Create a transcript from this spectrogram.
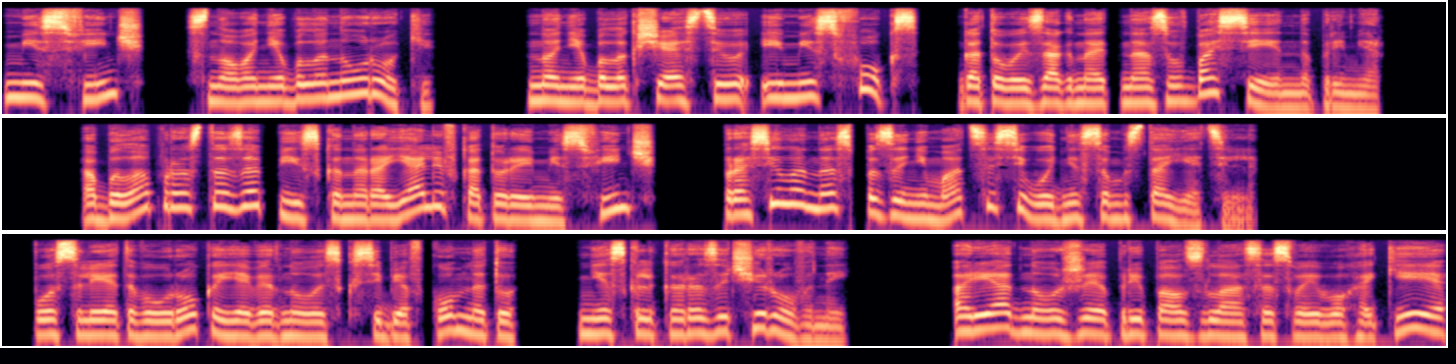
Мисс Финч снова не было на уроке, но не было, к счастью, и мисс Фокс, готовой загнать нас в бассейн, например. А была просто записка на рояле, в которой мисс Финч просила нас позаниматься сегодня самостоятельно. После этого урока я вернулась к себе в комнату несколько разочарованной. Ариадна уже приползла со своего хоккея,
